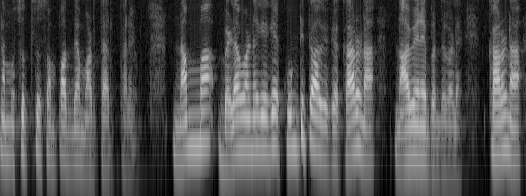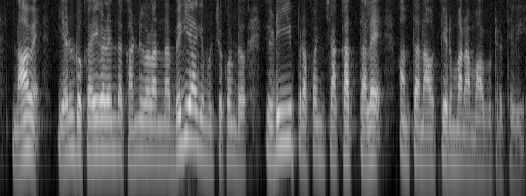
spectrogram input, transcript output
ನಮ್ಮ ಸುತ್ತಲೂ ಸಂಪಾದನೆ ಮಾಡ್ತಾ ಇರ್ತಾರೆ. ನಮ್ಮ ಬೆಳವಣಿಗೆಗೆ ಕುಂಠಿತ ಆಗೋಕ್ಕೆ ಕಾರಣ ನಾವೇನೇ ಬಂಧುಗಳೇ. ಕಾರಣ ನಾವೇ ಎರಡು ಕೈಗಳಿಂದ ಕಣ್ಣುಗಳನ್ನು ಬಿಗಿಯಾಗಿ ಮುಚ್ಚಿಕೊಂಡು ಇಡೀ ಪ್ರಪಂಚ ಕತ್ತಲೆ ಅಂತ ನಾವು ತೀರ್ಮಾನ ಮಾಡಿಬಿಟ್ಟಿರ್ತೀವಿ.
